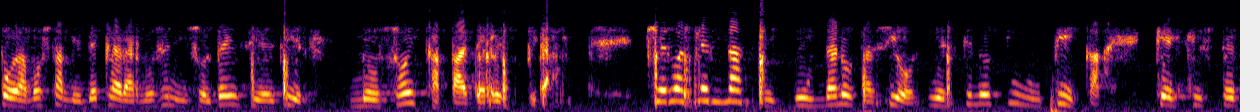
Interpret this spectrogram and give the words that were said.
podamos también declararnos en insolvencia y decir, no soy capaz de respirar quiero hacer una segunda anotación y es que no significa que el que usted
